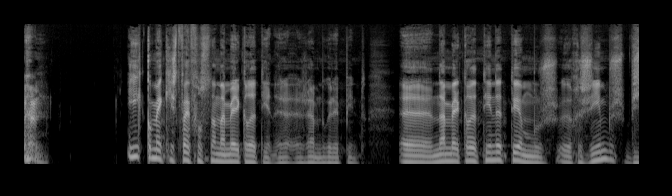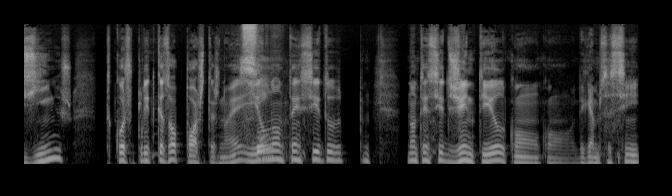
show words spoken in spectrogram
e como é que isto vai funcionar na América Latina, já me Nogueira Pinto? Uh, na América Latina temos regimes vizinhos de cores políticas opostas, não é? Sim. E ele não tem sido não tem sido gentil com, com digamos assim,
